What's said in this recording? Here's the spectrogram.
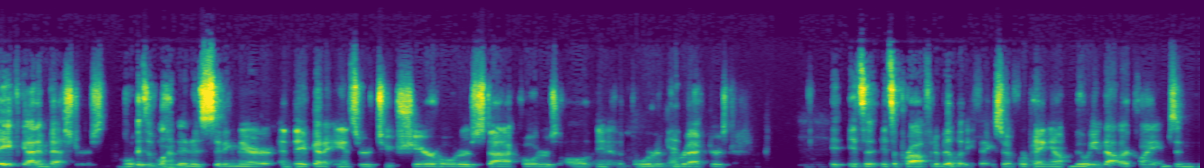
they've got investors. Lloyd's of London is sitting there and they've got to answer to shareholders, stockholders, all, you know, the board of yep. directors it, it's a it's a profitability thing. So if we're paying out million dollar claims and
